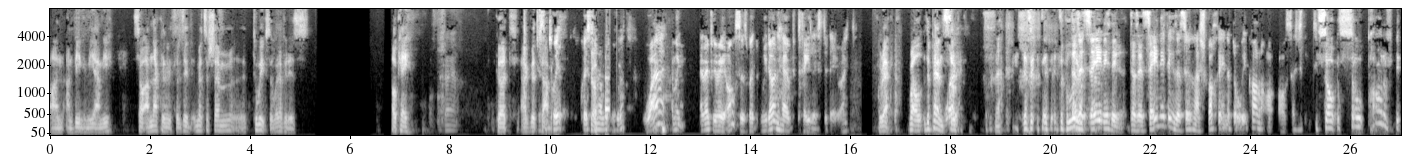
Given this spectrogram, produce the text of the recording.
on on being in Miami. So I'm not going to say Mitzvah Shem uh, two weeks or whatever it is. Okay. Good. Good Just job. Quick question. Sure. Why? I mean, I don't know if you already answered but we don't have trailers today, right? Correct. Well, it depends. What? It's, a, it's a political. Does it say anything? Does it say anything? Is there certain hashkacha in it or we call it or, or such things? So, so part of it,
